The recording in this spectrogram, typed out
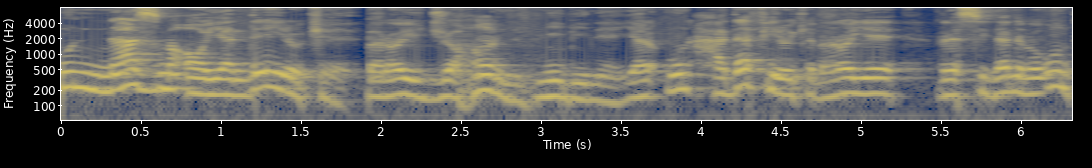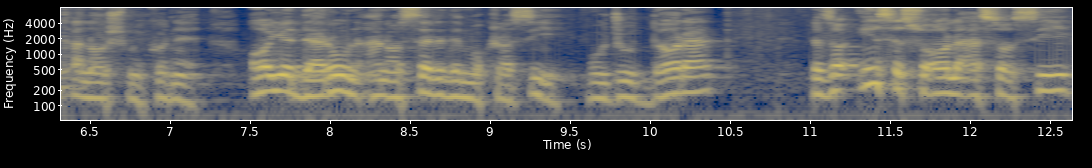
اون نظم آینده ای رو که برای جهان می‌بینه یا اون هدفی رو که برای رسیدن به اون تلاش می‌کنه آیا در اون عناصر دموکراسی وجود دارد؟ لذا این سه سوال اساسی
